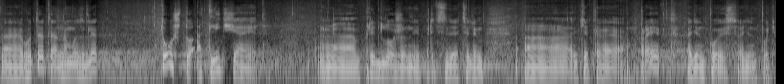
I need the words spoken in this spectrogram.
Э, вот это, на мой взгляд, то, что отличает предложенный председателем э, Китая проект «Один пояс, один путь»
